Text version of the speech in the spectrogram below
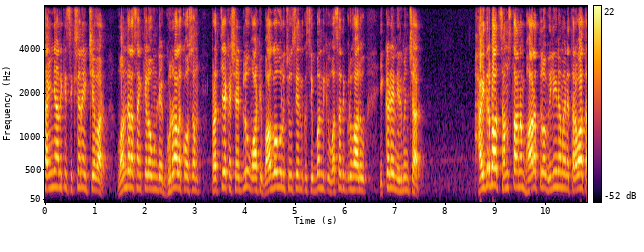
సైన్యానికి శిక్షణ ఇచ్చేవారు. వందల సంఖ్యలో ఉండే గుర్రాల కోసం ప్రత్యేక షెడ్లు వాటి బాగోగులు చూసేందుకు సిబ్బందికి వసతి గృహాలు ఇక్కడే నిర్మించారు. హైదరాబాద్ సంస్థానం భారత్లో విలీనమైన తర్వాత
